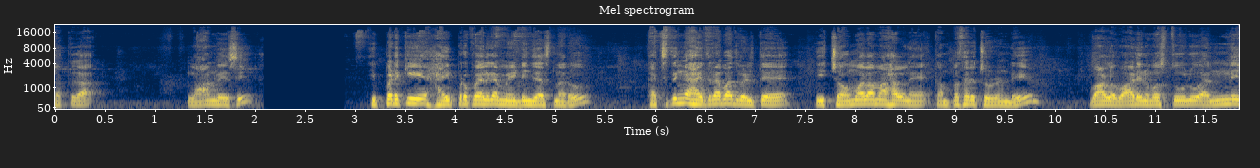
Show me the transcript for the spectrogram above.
చక్కగా లాన్ వేసి ఇప్పటికీ హై ప్రొఫైల్గా మెయింటైన్ చేస్తున్నారు. ఖచ్చితంగా హైదరాబాద్ వెళ్తే ఈ చౌమోలా మహల్ని కంపల్సరీ చూడండి. వాళ్ళు వాడిన వస్తువులు అన్నీ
